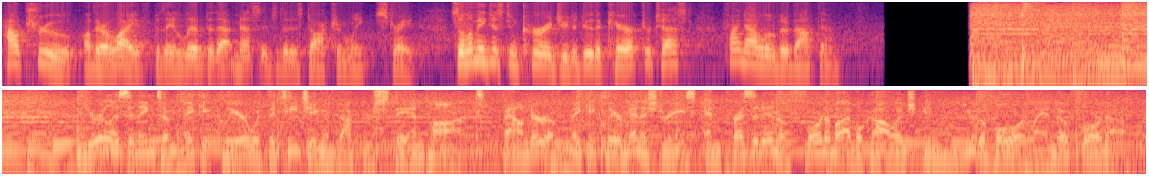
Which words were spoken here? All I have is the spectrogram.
how true of their life do they live to that message that is doctrinally straight. So let me just encourage you to do the character test, find out a little bit about them. You're listening to Make It Clear with the teaching of Dr. Stan Ponz, founder of Make It Clear Ministries and president of Florida Bible College in beautiful Orlando, Florida.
